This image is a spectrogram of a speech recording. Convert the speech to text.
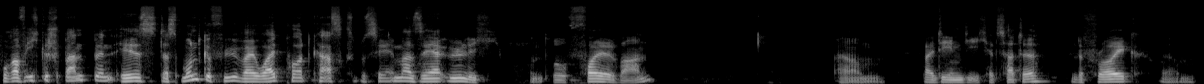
worauf ich gespannt bin, ist das Mundgefühl, weil White Podcasts bisher immer sehr ölig und so voll waren. Ähm, bei denen, die ich jetzt hatte. Lefroy, ähm,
